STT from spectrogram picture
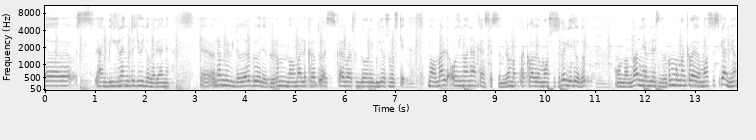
e, yani bilgilendirici videolar yani Ee, önemli videoları böyle yapıyorum. Normalde Craft Rice Skywars videolarını biliyorsunuz ki normal oyun oynarken seslendiriyorum. Hatta klavye mouse sesiyle geliyordur. Ondan da anlayabilirsiniz zaten. Bundan klavye mouse sesi gelmiyor.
